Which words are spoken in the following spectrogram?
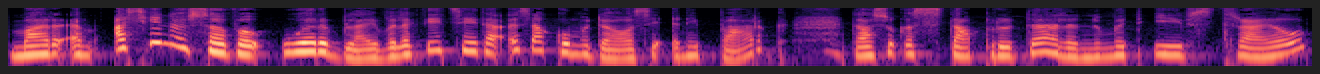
Maar um, as jy nou sou wou oorbly, wil ek net sê daar is akkommodasie in die park. Daar's ook 'n staproete, hulle noem dit Eve's Trail.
